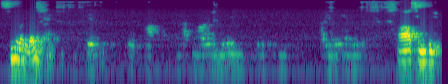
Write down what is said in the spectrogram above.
Similaridade? Ah, sim, entendi.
